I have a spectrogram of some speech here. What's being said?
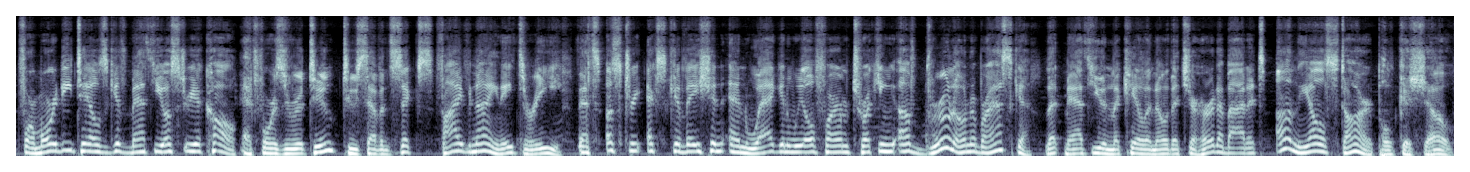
For more details, give Matthew Ustry a call at 402-276-5983. That's Ustry Excavation and Wagon Wheel Farm Trucking of Bruno, Nebraska. Let Matthew and Michaela know that you heard about it on the All-Star Polka Show.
